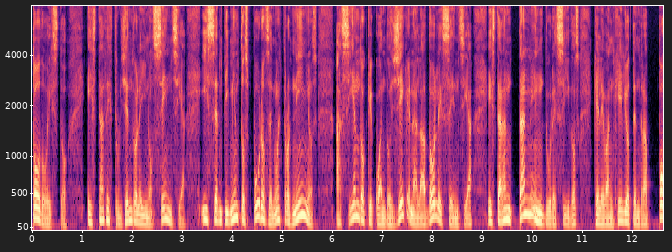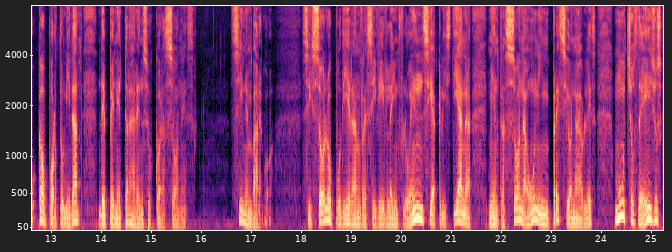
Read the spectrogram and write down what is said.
Todo esto está destruyendo la inocencia y sentimientos puros de nuestros niños, haciendo que cuando lleguen a la adolescencia estarán tan endurecidos que el Evangelio tendrá poca oportunidad de penetrar en sus corazones. Sin embargo, si solo pudieran recibir la influencia cristiana mientras son aún impresionables, muchos de ellos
